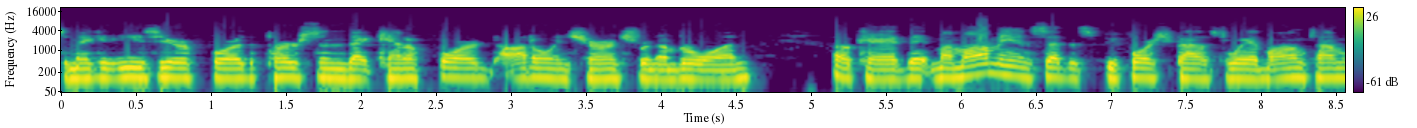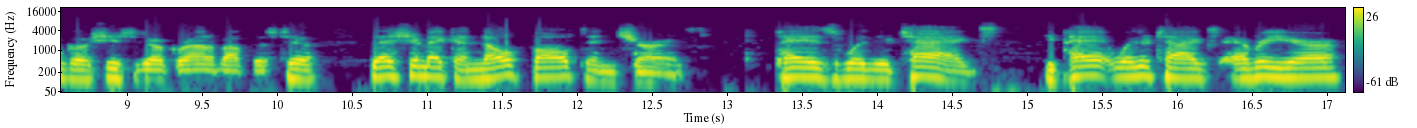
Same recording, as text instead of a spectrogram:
to make it easier for the person that can't afford auto insurance for number one. Okay, they, my mom even said this before she passed away a long time ago. She used to joke around about this too they should make a no-fault insurance. Pays with your tags. You pay it with your tags every year,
